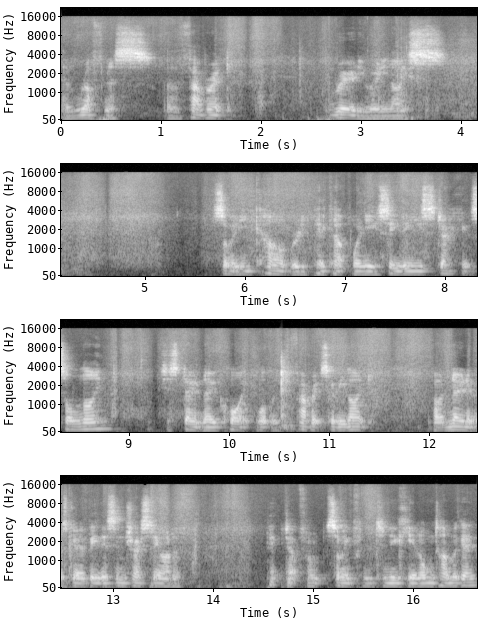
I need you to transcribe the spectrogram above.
and roughness of fabric. Really, really nice. Something you can't really pick up when you see these jackets online. Just don't know quite what the fabric's going to be like. If I'd known it was going to be this interesting, I'd have picked up from something from Tanuki a long time ago.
